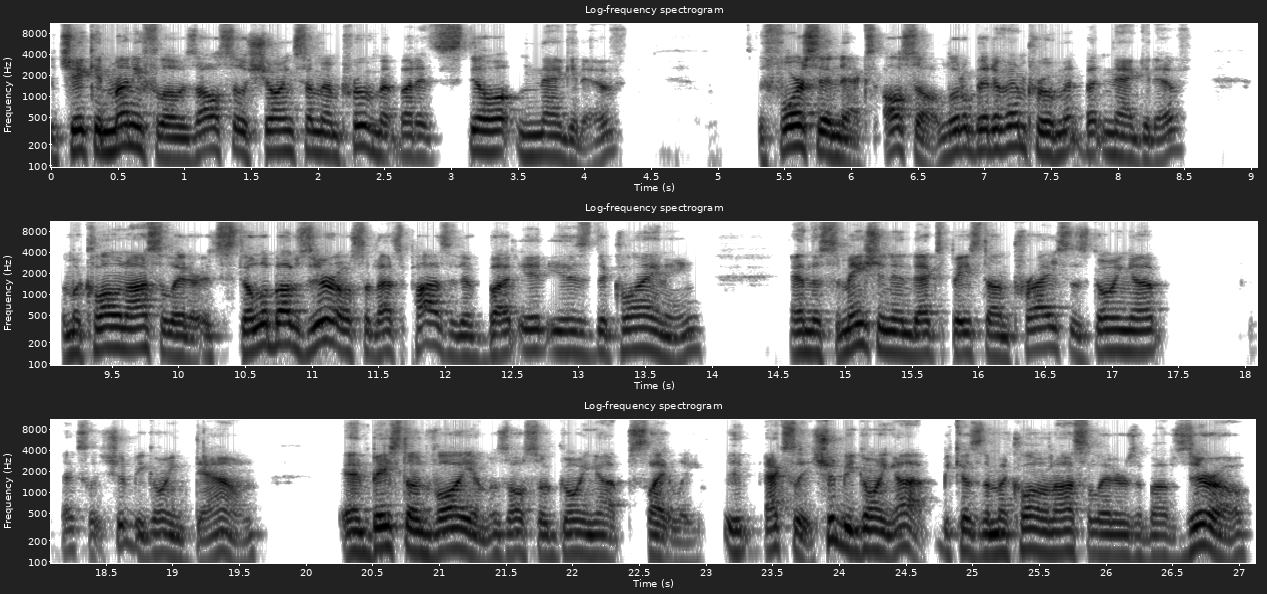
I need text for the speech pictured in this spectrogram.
The Chaikin money flow is also showing some improvement, but it's still negative. The force index, also a little bit of improvement, but negative. The McClellan oscillator, it's still above zero, so that's positive, but it is declining. And the summation index based on price is going up. Actually, it should be going down. And based on volume is also going up slightly. It actually it should be going up because the McClellan oscillator is above zero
